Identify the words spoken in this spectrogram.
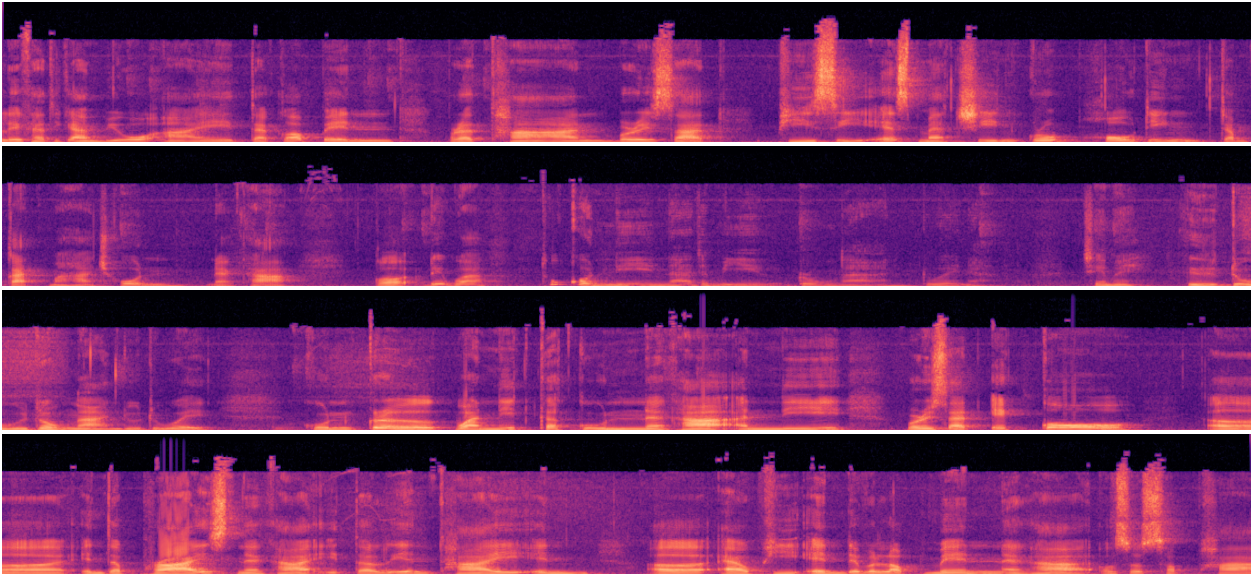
เลขาธิการ BOI แต่ก็เป็นประธานบริษัท PCS Machine Group Holding จำกัดมหาชนนะคะ ก็เรียกว่าทุกคนนี่น่าจะมีโรงงานด้วยนะ ช่ไหมคือดูโรงงานอยู่ด้วย คุณเกริกวันนิดกกุลนะคะ อันนี้บริษัท e c o เอ่อ Enterprise นะคะอิตาเลียนไทยเอ่อ LPN Development นะคะโอสถสภา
